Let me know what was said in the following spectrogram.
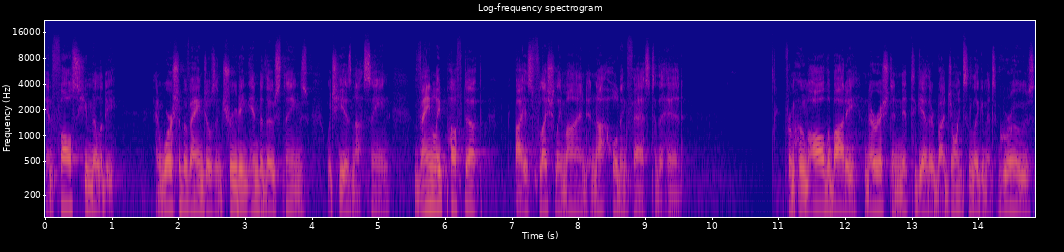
in false humility and worship of angels, intruding into those things which he has not seen, vainly puffed up by his fleshly mind and not holding fast to the head, from whom all the body, nourished and knit together by joints and ligaments, grows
